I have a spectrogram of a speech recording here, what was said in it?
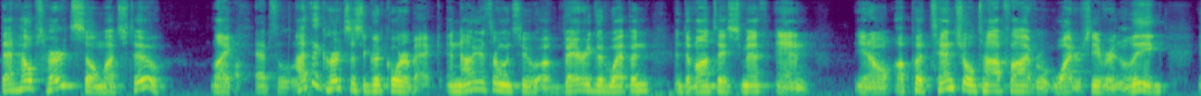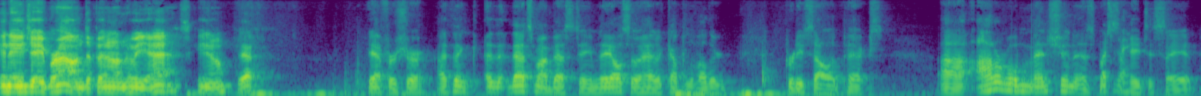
that helps Hurts so much too. Like Absolutely. I think Hurts is a good quarterback. And now you're throwing to a very good weapon in DeVonta Smith and, you know, a potential top five wide receiver in the league in AJ Brown, depending on who you ask, you know? Yeah. Yeah, for sure. I think uh, that's my best team. They also had a couple of other pretty solid picks. Uh, honorable mention, as much as I hate to say it,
